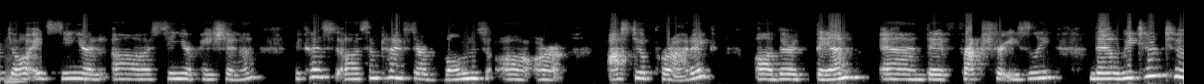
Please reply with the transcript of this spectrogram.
Mhm. you're a senior uh senior patient, huh? because uh, sometimes their bones uh, are osteoporotic uh, they're thin and they fracture easily, then we tend to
